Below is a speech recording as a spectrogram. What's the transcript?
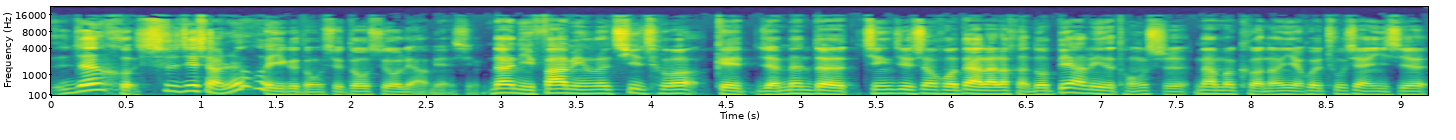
任何世界上任何一个东西都是有两面性。那你发明了汽车，给人们的经济生活带来了很多便利的同时，那么可能也会出现一些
